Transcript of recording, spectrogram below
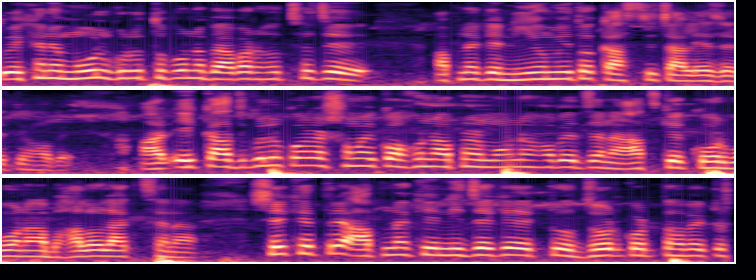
তো এখানে মূল গুরুত্বপূর্ণ ব্যাপার হচ্ছে যে আপনাকে নিয়মিত কাজটি চালিয়ে যেতে হবে। আর এই কাজগুলো করার সময় কখনো আপনার মনে হবে যে, না, আজকে করব না, ভালো লাগছে না। সেক্ষেত্রে আপনাকে নিজেকে একটু জোর করতে হবে, একটু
